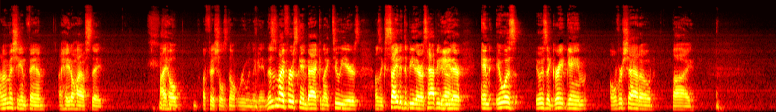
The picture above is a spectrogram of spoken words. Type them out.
I'm a Michigan fan. I hate Ohio State. I hope officials don't ruin the game. This is my first game back in like two years. I was excited to be there. I was happy to Yeah. be there, and it was it was a great game, overshadowed by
